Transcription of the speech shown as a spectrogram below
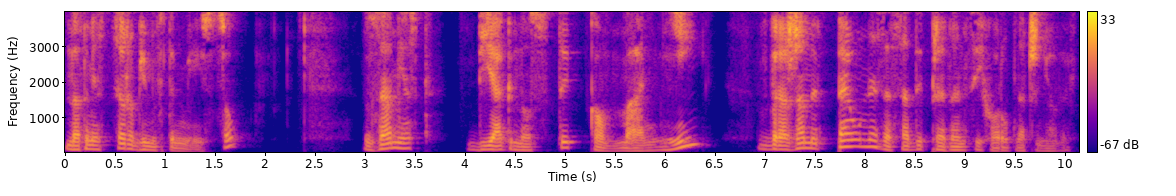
Natomiast co robimy w tym miejscu? Zamiast diagnostykomanii wdrażamy pełne zasady prewencji chorób naczyniowych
